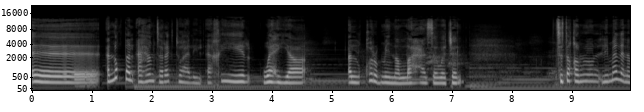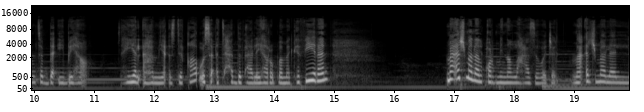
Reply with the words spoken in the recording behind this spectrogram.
آه النقطة الأهم تركتها للأخير وهي القرب من الله عز وجل. ستقولون لماذا لم تبدأي بها؟ هي الأهم يا أصدقاء وسأتحدث عليها ربما كثيرا. ما أجمل القرب من الله عز وجل؟ ما أجمل ال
